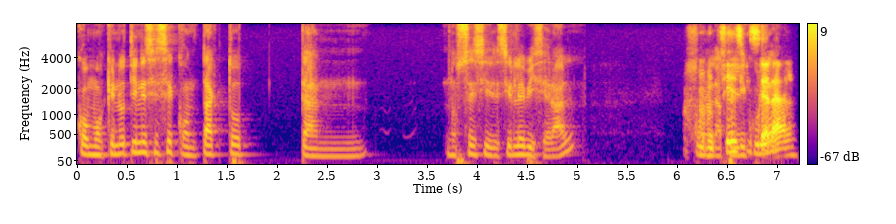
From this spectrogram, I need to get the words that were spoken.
como que no tienes ese contacto tan, no sé si decirle visceral, con la película.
